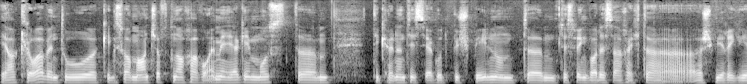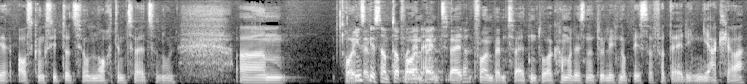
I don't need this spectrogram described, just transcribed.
ja klar, wenn du gegen so eine Mannschaft nachher Räume hergeben musst, ähm, die können die sehr gut bespielen und ähm, deswegen war das auch recht eine, eine schwierige Ausgangssituation nach dem 2 zu 0. Ähm, vor Insgesamt beim, vor, allem beim zweiten, ja. vor allem beim zweiten Tor kann man das natürlich noch besser verteidigen, ja klar.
